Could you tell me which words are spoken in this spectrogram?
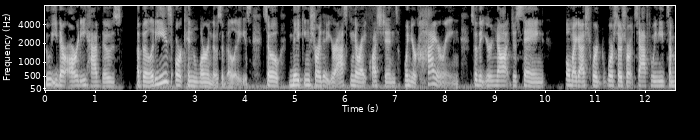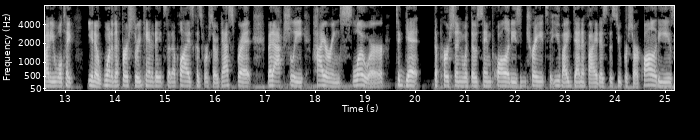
who either already have those abilities or can learn those abilities. So making sure that you're asking the right questions when you're hiring so that you're not just saying, Oh my gosh, we're, we're so short staffed. We need somebody. We'll take you know, one of the first three candidates that applies because we're so desperate, but actually hiring slower to get the person with those same qualities and traits that you've identified as the superstar qualities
